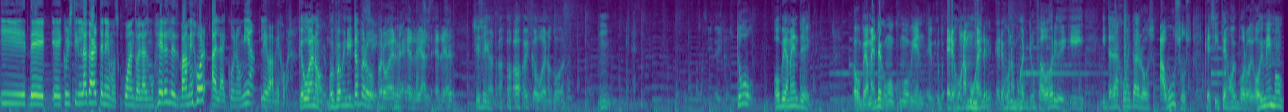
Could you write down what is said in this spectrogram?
Y de eh, Christine Lagarde tenemos, cuando a las mujeres les va mejor, a la economía le va mejor. Qué bueno, muy feminista, pero, pero es, es real, es real. Sí, señor. Ay, qué bueno, qué bueno. Mm. Tú, obviamente, obviamente, como, como bien, eh, eres una mujer, eres una mujer triunfadora y, y, y te das cuenta de los abusos que existen hoy por hoy. Hoy mismo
